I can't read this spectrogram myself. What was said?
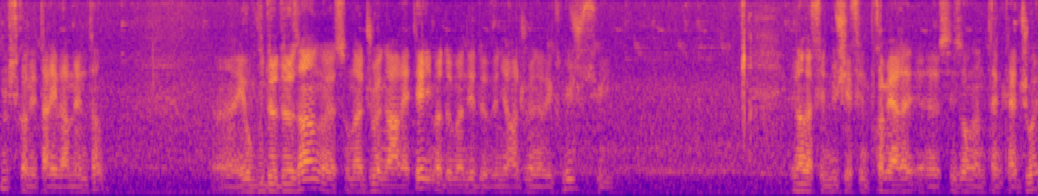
puisqu'on est arrivé en même temps. Et au bout de deux ans, son adjoint a arrêté. Il m'a demandé de venir adjoint avec lui. Je suis. Et là, on a fait, j'ai fait une première euh, saison en tant qu'adjoint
